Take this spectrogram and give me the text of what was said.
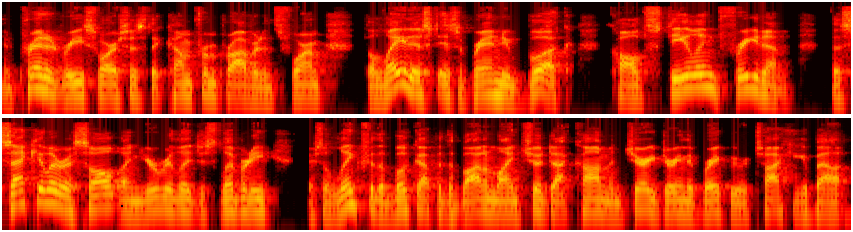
and printed resources that come from Providence Forum. The latest is a brand new book called Stealing Freedom The Secular Assault on Your Religious Liberty. There's a link for the book up at thebottomlineshow.com. And Jerry, during the break, we were talking about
